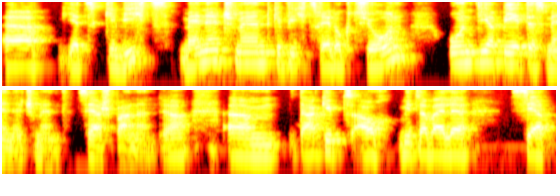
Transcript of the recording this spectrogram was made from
äh, jetzt Gewichtsmanagement, Gewichtsreduktion und Diabetesmanagement. Sehr spannend. Ja. Ähm, da gibt's auch mittlerweile sehr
